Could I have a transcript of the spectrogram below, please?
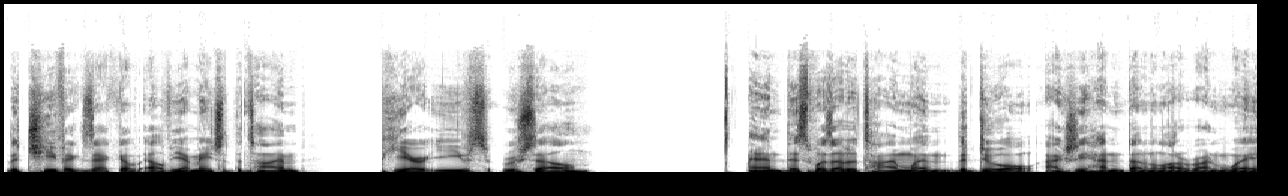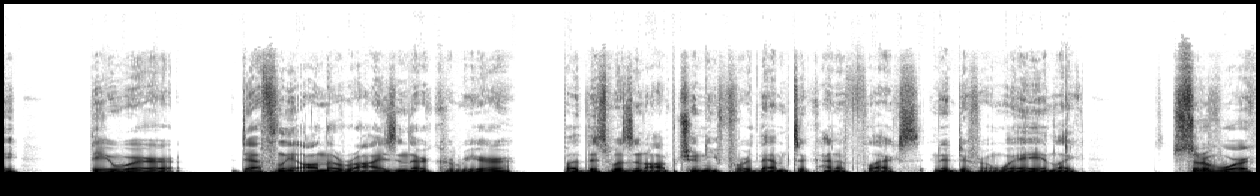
the chief exec of LVMH at the time, Pierre Yves Roussel. And this was at a time when the duo actually hadn't done a lot of runway. They were definitely on the rise in their career, but this was an opportunity for them to kind of flex in a different way and like sort of work.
